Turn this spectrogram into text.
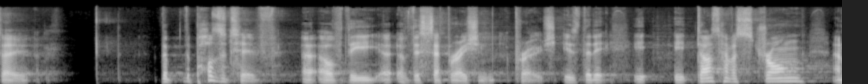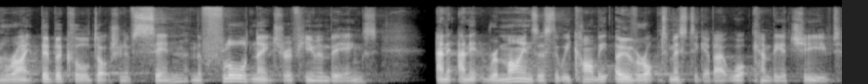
So, the, the positive uh, of, the, uh, of this separation approach is that it, it, it does have a strong and right biblical doctrine of sin and the flawed nature of human beings. And, and it reminds us that we can't be over optimistic about what can be achieved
